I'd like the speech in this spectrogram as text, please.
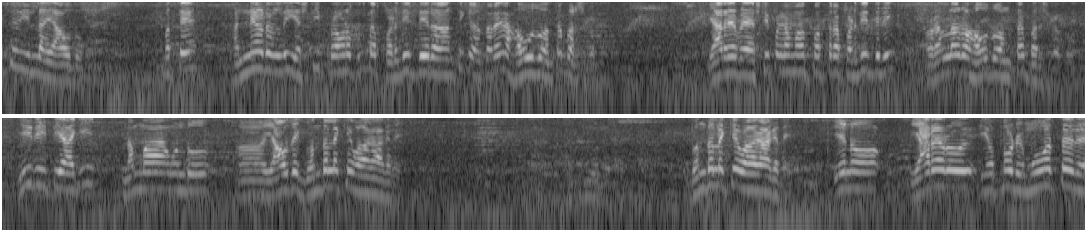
ಇದು ಇಲ್ಲ ಯಾವುದು. ಮತ್ತು ಹನ್ನೆರಡರಲ್ಲಿ ಎಸ್ ಟಿ ಪ್ರಮಾಣಪತ್ರ ಪಡೆದಿದ್ದೀರಾ ಅಂತ ಕೇಳ್ತಾರೆ, ಹೌದು ಅಂತ ಬರೆಸ್ಬೇಕು. ಯಾರ್ಯಾರು ಎಸ್ ಟಿ ಪ್ರಮಾಣ ಪತ್ರ ಪಡೆದಿದ್ದೀರಿ, ಅವರೆಲ್ಲರೂ ಹೌದು ಅಂತ ಬರೆಸ್ಬೇಕು. ಈ ರೀತಿಯಾಗಿ ನಮ್ಮ ಒಂದು ಯಾವುದೇ ಗೊಂದಲಕ್ಕೆ ಒಳಗಾಗದೆ ಗೊಂದಲಕ್ಕೆ ಒಳಗಾಗದೆ, ಏನು ಯಾರ್ಯಾರು ಇವತ್ತು ನೋಡಿ ಮೂವತ್ತೈದು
